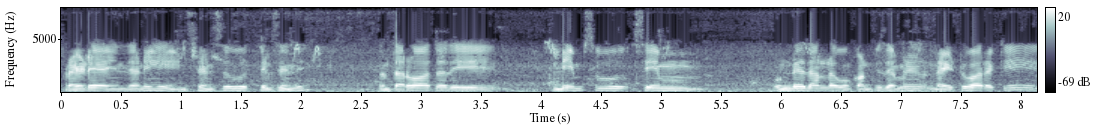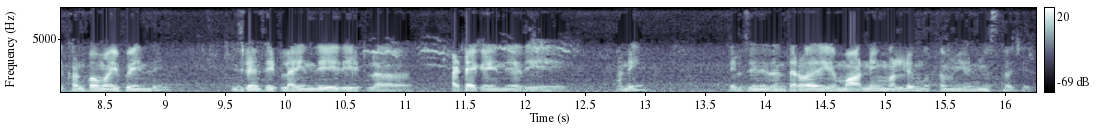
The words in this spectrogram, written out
ఫ్రైడే అయిందని ఇన్సిడెంట్స్ తెలిసింది. దాని తర్వాత అది నేమ్స్ సేమ్ ఉండే దాంట్లో కన్ఫ్యూజ్ అయ్యి నైట్ వరకే కన్ఫర్మ్ అయిపోయింది. ఇన్సిడెంట్స్ ఇట్లా అయింది ఇది ఇట్లా అటాక్ అయింది అది అని తెలిసింది. దాని తర్వాత ఇక మార్నింగ్ మళ్ళీ మొత్తం న్యూస్కి వచ్చేది.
